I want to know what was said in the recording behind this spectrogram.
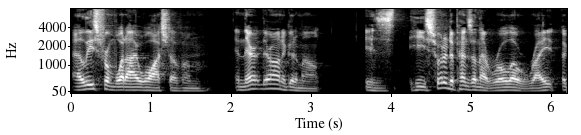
at least from what I watched of him, and they're they're on a good amount. Is he sort of depends on that rollout right a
